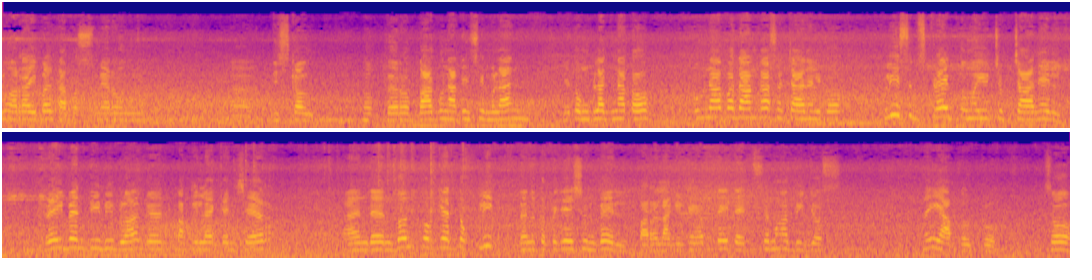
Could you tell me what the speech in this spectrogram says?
New arrival tapos merong ah, discount. No, pero bago natin simulan itong vlog na to, kung napadaan ka sa channel ko, please subscribe to my YouTube channel, Raven TV Vlog, and paki-like and share. And then don't forget to click the notification bell para lagi kayong updated sa mga videos na i-upload ko. So,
